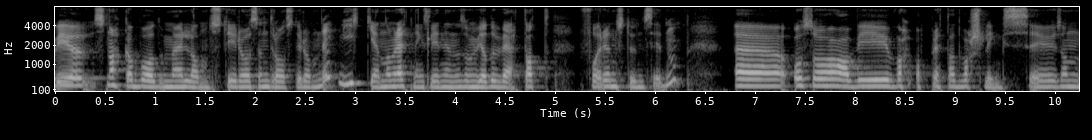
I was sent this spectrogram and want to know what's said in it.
vi snakka både med landsstyret og sentralstyret om det. Vi gikk gjennom retningslinjene som vi hadde vedtatt for en stund siden. Eh, og så har vi oppretta et varslings... Eh, sånn,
